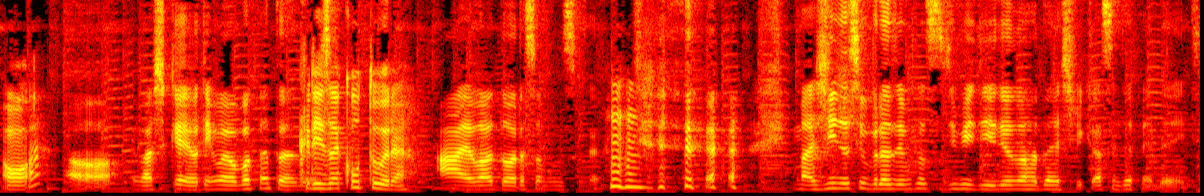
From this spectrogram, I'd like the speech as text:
Ó, Ó, eu acho que é, eu tenho Elba cantando. Cris é cultura. Ah, eu adoro essa música. Imagina se o Brasil fosse dividido e o Nordeste ficasse independente.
